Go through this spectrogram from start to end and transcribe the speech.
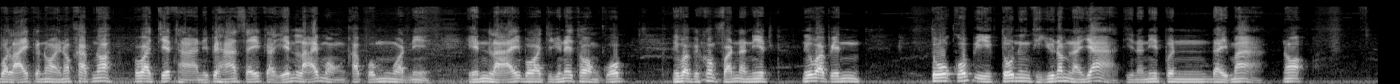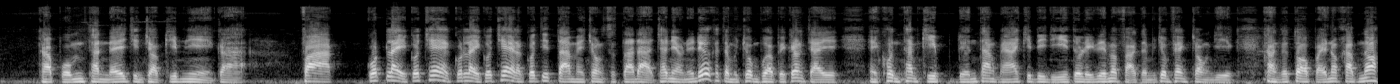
บ่หลายก็น้อยเนาะครับเนาะเพราะว่าเจ็ดหานี่ไปหาใส่ก็เห็นหลายหม่องครับ ผมงวดนี่เห็นหลายบ่ว่าจะอยู่ในท้องกบหรือว่าเป็นความฝันอันนิดหรือว่าเป็นตัวกบอีกตัวหนึ่งที่อยู่น้ำหนาย่าที่นันนิดเพิ่นได้มาเนาะครับผมท่านใดชื่นชอบคลิปนี้ก็ฝาก กดไลค์กดแชร์กดไลค์กดแชร์แล้วก็ติดตามให้ช่องสตาร์ดาชาแนลในเด้อครับท่านผู้ชมเพื่อเป็นกำลังใจให้คนทำคลิปเดินทางไปหาคลิปดีๆตัวเล็กเล่นมาฝากแต่านผู้ชมแฟนช่องอีกครั้งต่อๆไปเนาะครับเนาะ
